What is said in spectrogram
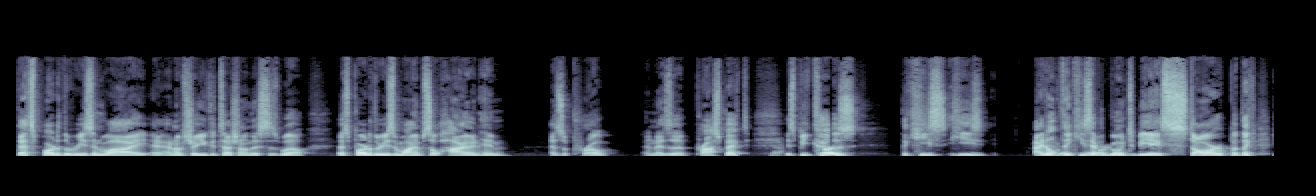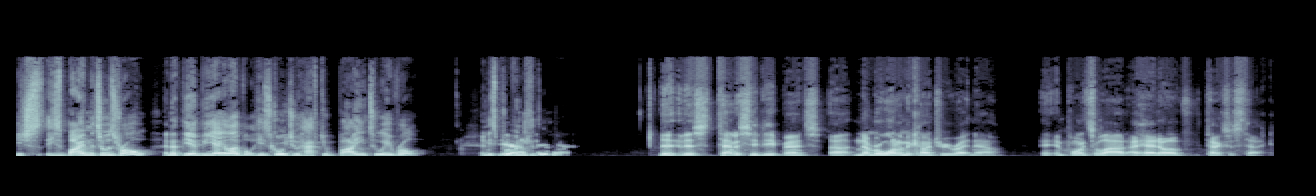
that's part of the reason why, and I'm sure you could touch on this as well. That's part of the reason why I'm so high on him as a pro and as a prospect yeah. is because like he's he's I don't think he's ever going to be a star, but like he's he's buying into his role, and at the NBA level, he's going to have to buy into a role, and he's proven yeah, he can do that. This Tennessee defense, uh, number one in the country right now in points allowed, ahead of Texas Tech.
